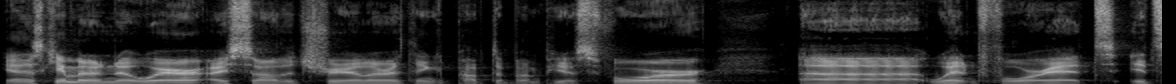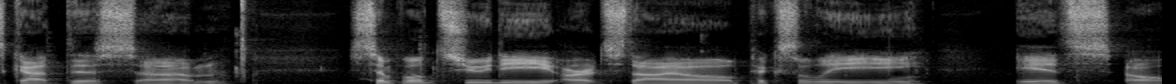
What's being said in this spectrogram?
Yeah, this came out of nowhere. I saw the trailer. I think it popped up on PS4. Uh, went for it. It's got this um, simple 2D art style, pixely. It's a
